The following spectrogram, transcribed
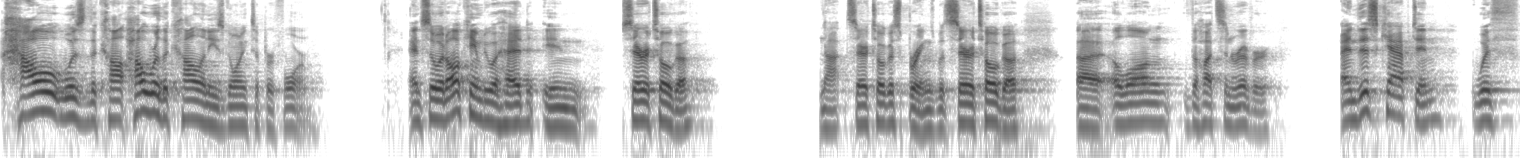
how, was the, how were the colonies going to perform. And so it all came to a head in Saratoga, not Saratoga Springs, but Saratoga uh, along the Hudson River. And this captain, with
